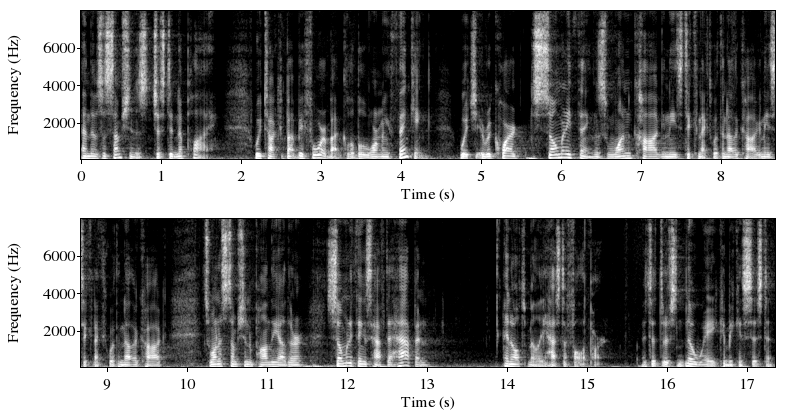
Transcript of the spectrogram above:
and those assumptions just didn't apply. We talked about before about global warming thinking, which it required so many things. One cog needs to connect with another cog, needs to connect with another cog. It's one assumption upon the other. So many things have to happen, and ultimately it has to fall apart. It's that there's no way it can be consistent.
